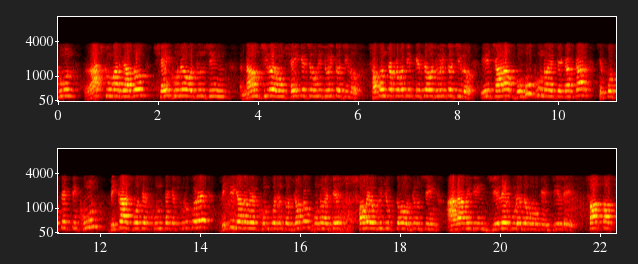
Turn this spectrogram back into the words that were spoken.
খুন, রাজকুমার যাদব, সেই খুনে অর্জুন সিং নাম ছিল এবং সেই কেসে উনি জড়িত ছিল। স্বপন চক্রবর্তীর কেসেও জড়িত ছিল। এছাড়া বহু খুন হয়েছে এখানকার। সে প্রত্যেকটি খুন বিকাশ বোসের খুন থেকে শুরু করে বিকি যাদবের খুন পর্যন্ত যত খুন হয়েছে, সবে অভিযুক্ত অর্জুন সিং আগামী দিন জেলে পুড়ে দেবো ওকে, জেলে। সব তথ্য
